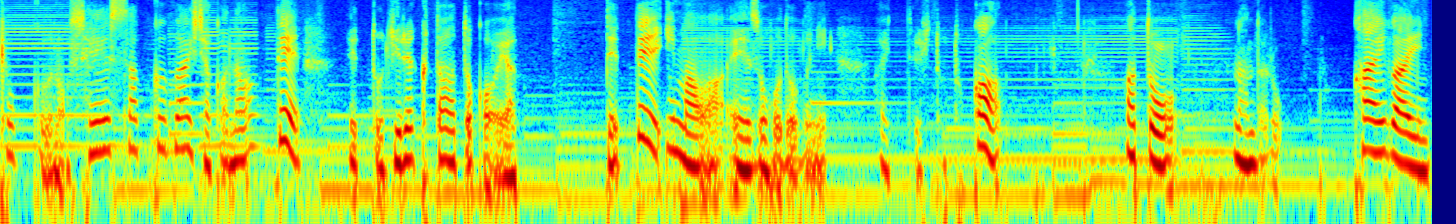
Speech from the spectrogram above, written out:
局の制作会社かな？で、えっと、ディレクターとかをやってて今は映像報道部に入ってる人とかあとなんだろう海外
